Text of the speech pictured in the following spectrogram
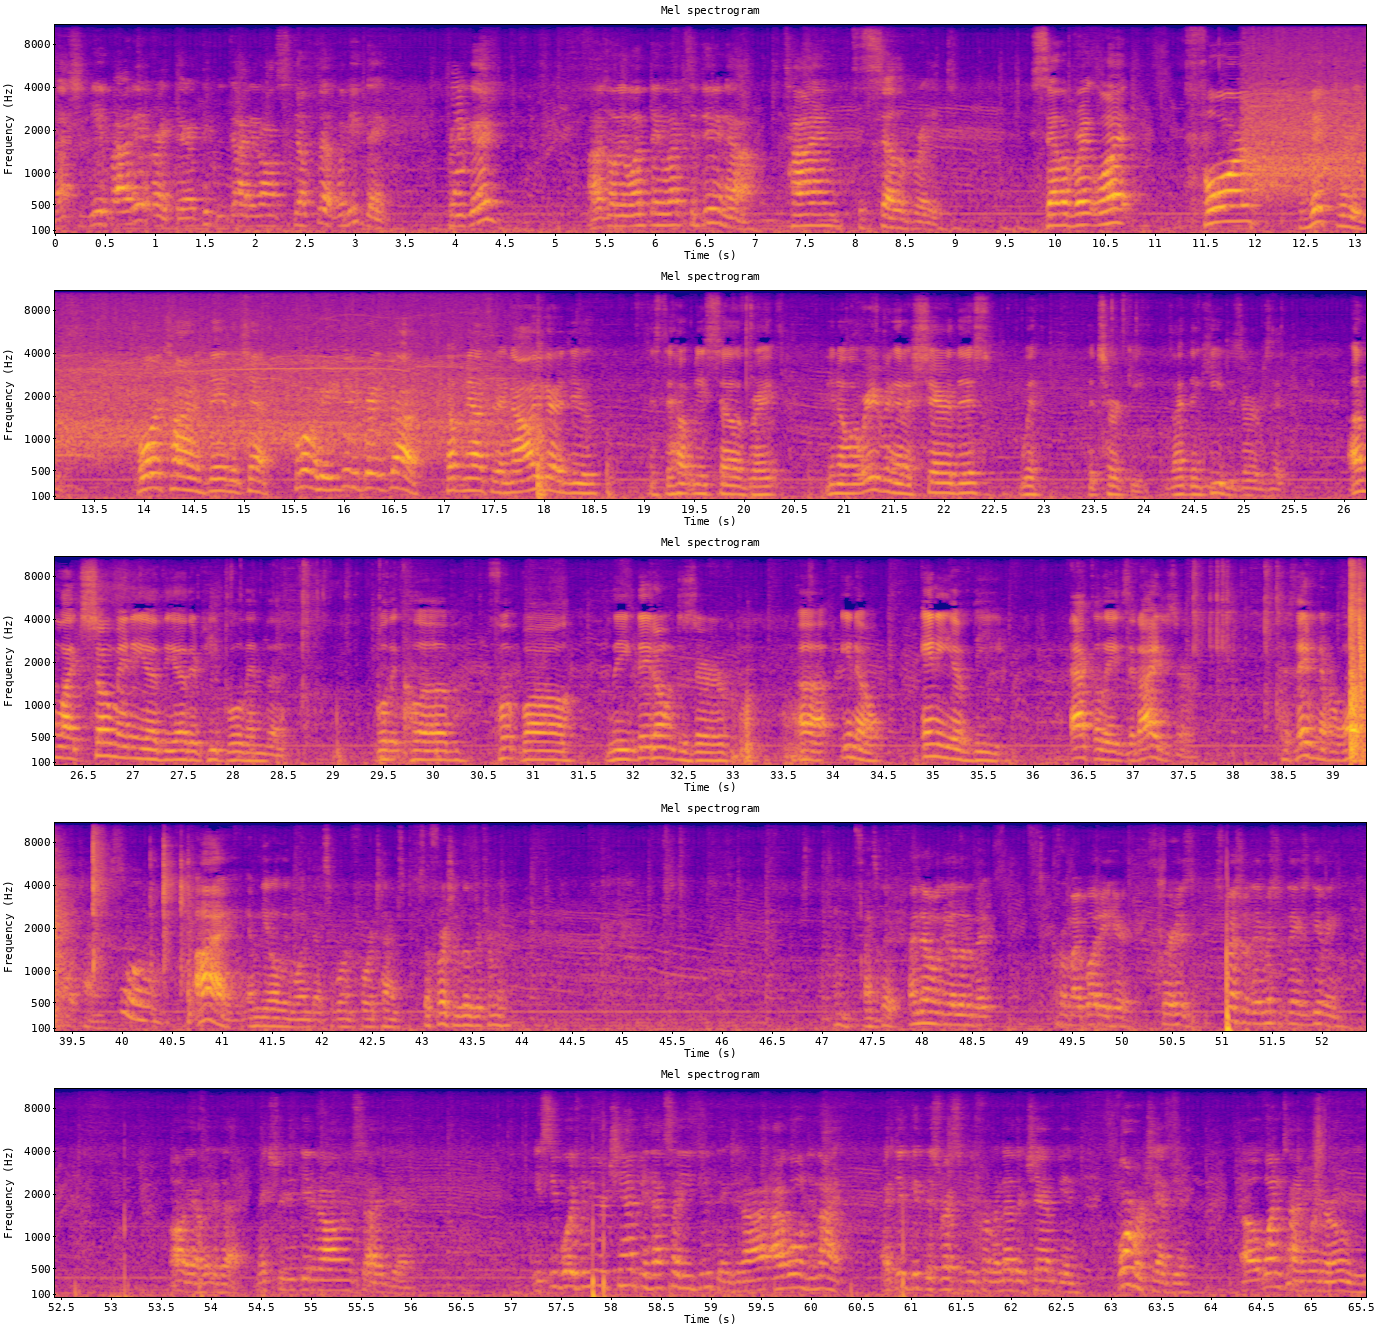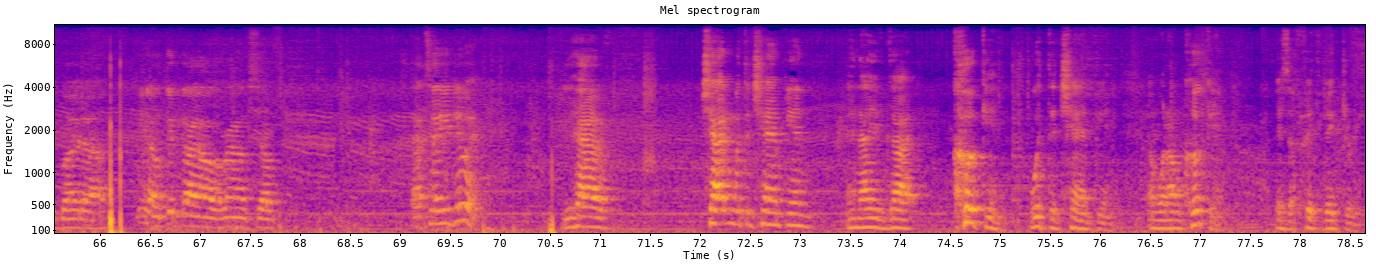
And that should be about it right there. I think we got it all stuffed up. What do you think? Pretty good? Uh, There's only one thing left to do now. Time to celebrate. Celebrate what? Four victories. Four times being the champ. Come over here. You did a great job helping me out today. Now all you gotta do is to help me celebrate. You know what? We're even gonna share this with the turkey because I think he deserves it. Unlike so many of the other people in the Bullet Club, football league, they don't deserve, uh, you know, any of the accolades that I deserve because they've never won four times. Whoa. I am the only one that's won four times. So first a little bit for me. Mm, That's good. And then we'll get a little bit from my buddy here for his special day, Mr. Thanksgiving. Oh yeah, look at that. Make sure you get it all inside there. You see, boys, when you're a champion, that's how you do things. You know, I, I won't deny. I did get this recipe from another champion, former champion, uh, one-time winner only, but uh, you know, good guy all around. So that's how you do it. You have chatting with the champion, and now you've got cooking with the champion. And what I'm cooking is a fifth victory.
